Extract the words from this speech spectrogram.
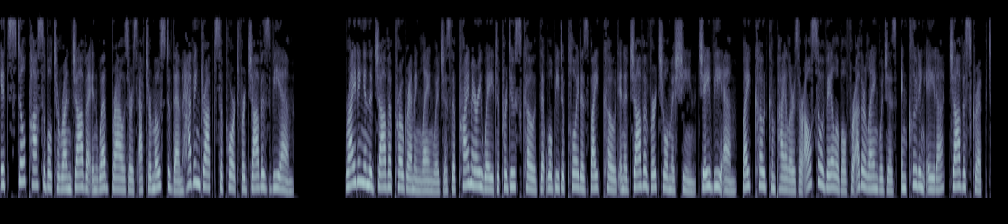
It's still possible to run Java in web browsers after most of them having dropped support for Java's VM. Writing in the Java programming language is the primary way to produce code that will be deployed as bytecode in a Java Virtual Machine JVM. Bytecode compilers are also available for other languages, including Ada, JavaScript,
